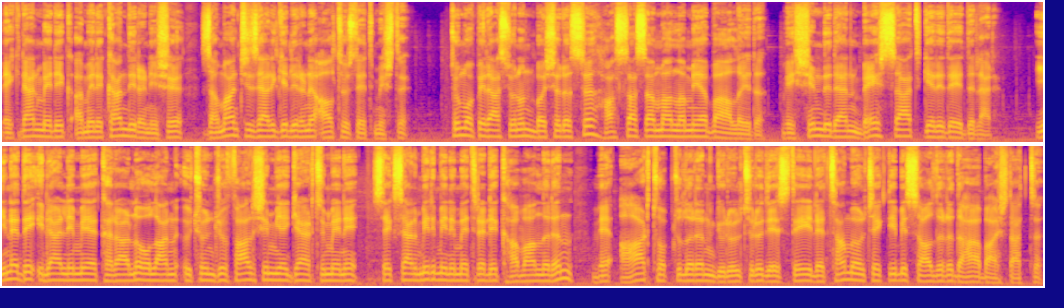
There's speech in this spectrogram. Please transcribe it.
Beklenmedik Amerikan direnişi zaman çizelgelerini alt üst etmişti. Tüm operasyonun başarısı hassas zamanlamaya bağlıydı ve şimdiden 5 saat gerideydiler. Yine de ilerlemeye kararlı olan 3. Fallschirmjäger tümeni 81 milimetrelik havanların ve ağır topçuların gürültülü desteğiyle tam ölçekli bir saldırı daha başlattı.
